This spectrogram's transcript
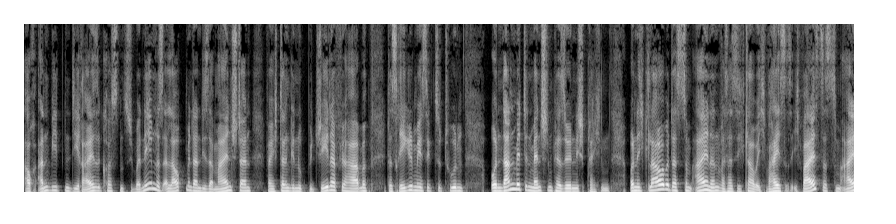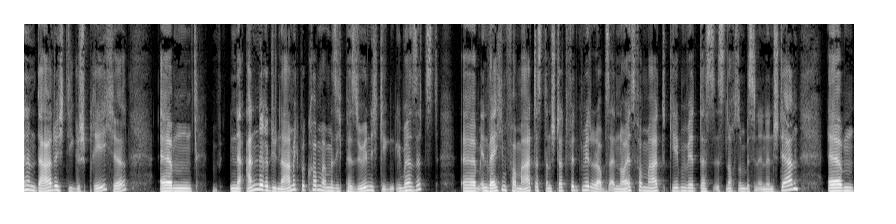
auch anbieten, die Reisekosten zu übernehmen. Das erlaubt mir dann dieser Meilenstein, weil ich dann genug Budget dafür habe, das regelmäßig zu tun und dann mit den Menschen persönlich sprechen. Und ich glaube, dass zum einen, was heißt ich glaube, ich weiß es, ich weiß, dass zum einen dadurch die Gespräche ähm, eine andere Dynamik bekommen, wenn man sich persönlich gegenüber sitzt. Ähm, in welchem Format das dann stattfinden wird oder ob es ein neues Format geben wird, das ist noch so ein bisschen in den Sternen. Ähm,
